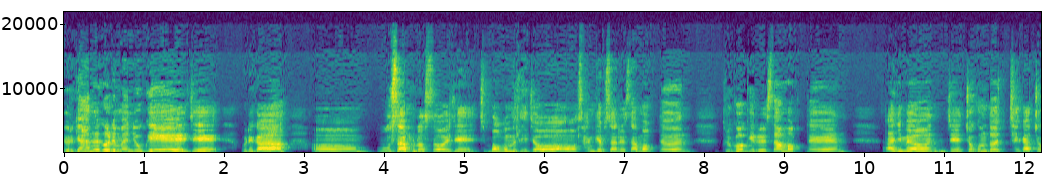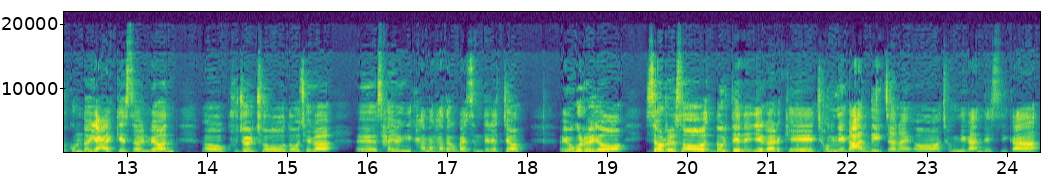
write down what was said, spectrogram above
이렇게 하늘거리면 요게 이제 우리가 어, 무쌈으로서 이제 먹으면 되죠. 어, 삼겹살을 싸 먹든 불고기를 싸 먹든 아니면 이제 조금 더 제가 조금 더 얇게 썰면 어, 구절초도 제가 에, 사용이 가능하다고 말씀드렸죠. 요거를요 썰어서 넣을 때는 얘가 이렇게 정리가 안 돼 있잖아요. 정리가 안 돼 있으니까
